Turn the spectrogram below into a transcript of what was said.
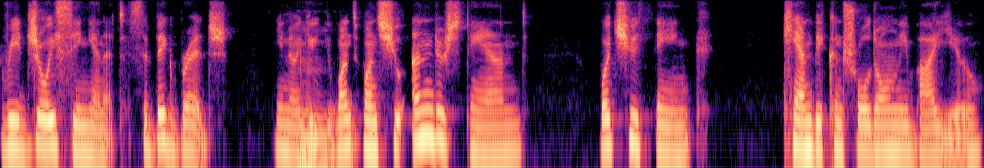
rejoicing in it. It's a big bridge. You know, mm. you hmm. once once you understand what you think can be controlled only by you.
